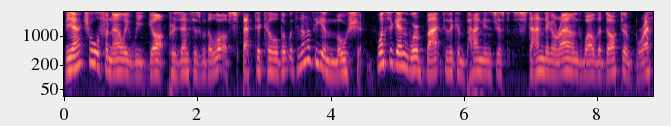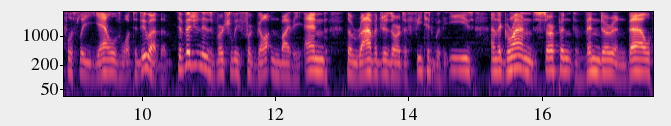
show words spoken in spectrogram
The actual finale we got presents us with a lot of spectacle, but with none of the emotion. Once again, we're back to the companions just standing around while the Doctor breathlessly yells what to do at them. Division is virtually forgotten by the end, the Ravagers are defeated with ease, and the Grand Serpent, Vinder, and Bel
